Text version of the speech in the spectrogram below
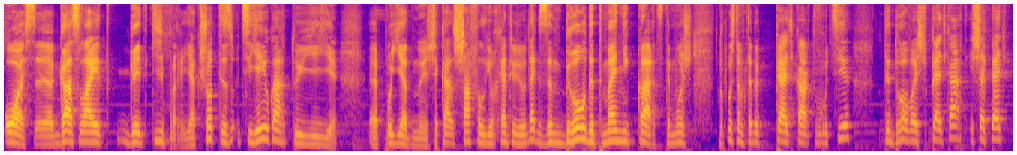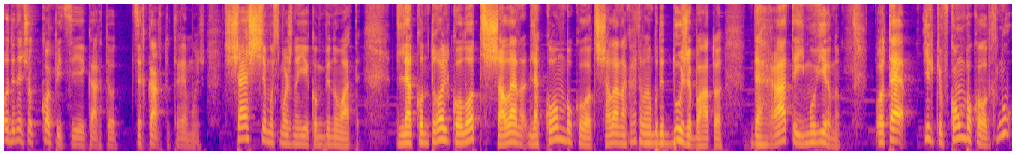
Ось, е, Gaslight Gatekeeper. Якщо ти з цією картою її е, поєднуєш, яка Shuffle your hand to your deck, then draw that many cards. Ти можеш, допустимо, в тебе 5 карт в руці, ти дроваєш 5 карт і ще 5 одиничок копій цієї карти, от цих карт отримуєш. Ще з чимось можна її комбінувати. Для контроль колод шалена, для комбо колод шалена карта, вона буде дуже багато де грати, ймовірно. Проте тільки в комбо колодах, ну.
